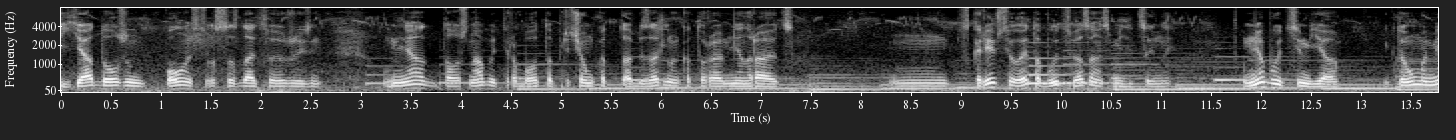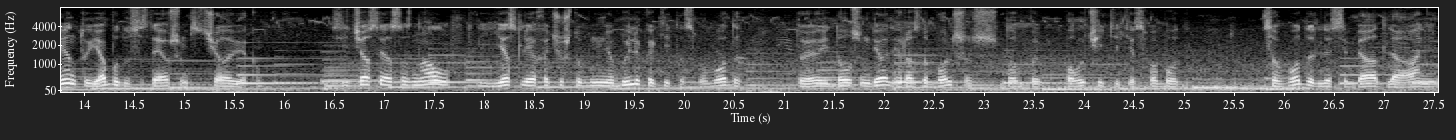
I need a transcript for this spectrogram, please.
я должен полностью создать свою жизнь. У меня должна быть работа, причем обязательно, которая мне нравится. Скорее всего, это будет связано с медициной. У меня будет семья, и к тому моменту я буду состоявшимся человеком. Сейчас я осознал, если я хочу, чтобы у меня были какие-то свободы, то я и должен делать гораздо больше, чтобы получить эти свободы. Свободы для себя, для Ани,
